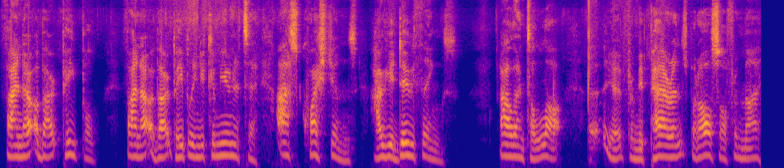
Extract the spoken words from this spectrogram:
Find out about people. Find out about people in your community. Ask questions, how you do things. I learnt a lot uh, from my parents, but also from my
